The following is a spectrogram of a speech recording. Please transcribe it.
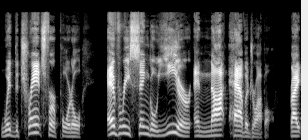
with the transfer portal every single year and not have a drop off? right?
